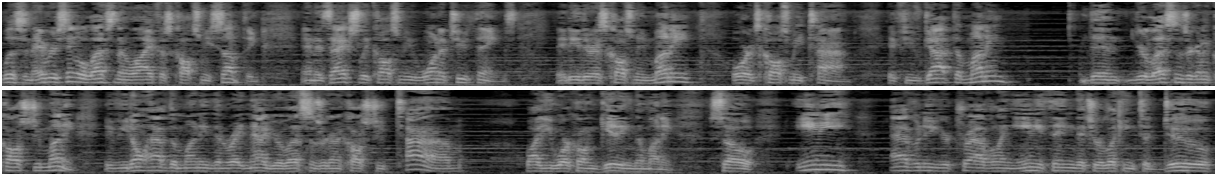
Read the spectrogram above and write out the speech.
listen, every single lesson in life has cost me something. And it's actually cost me one of two things. It either has cost me money or it's cost me time. If you've got the money, then your lessons are going to cost you money. If you don't have the money, then right now your lessons are going to cost you time while you work on getting the money. So, any avenue you're traveling, anything that you're looking to do,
